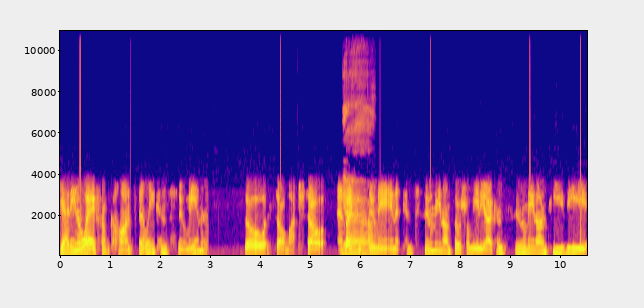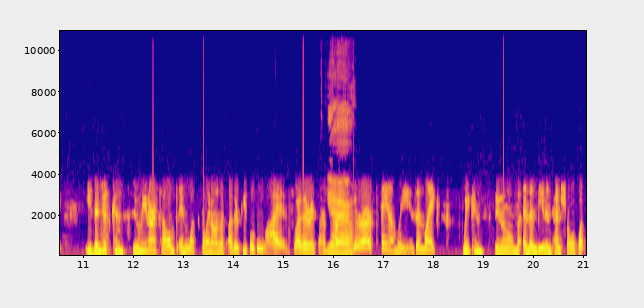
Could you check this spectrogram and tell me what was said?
getting away from constantly consuming so, so much. So, and yeah. by consuming, consuming on social media, consuming on TV, even just consuming ourselves in what's going on with other people's lives, whether it's our yeah. partners or our families, and like we consume and then being intentional with what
